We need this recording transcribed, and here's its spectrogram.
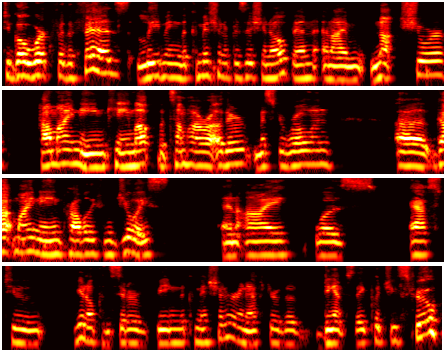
to go work for the feds, leaving the commissioner position open. And I'm not sure how my name came up, but somehow or other, Mr. Rowland uh, got my name, probably from Joyce and I was asked to, you know, consider being the commissioner. And after the dance they put you through,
